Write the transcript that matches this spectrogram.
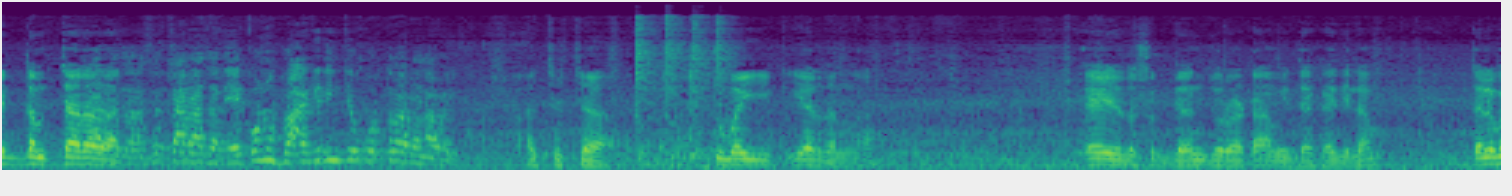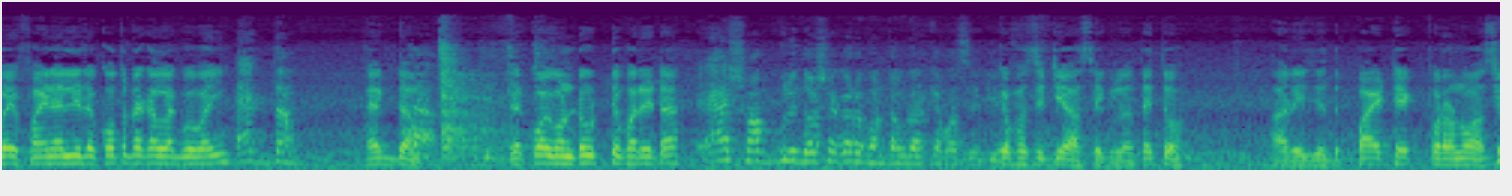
একদম চার হাজার। হাজার চার হাজার। এ কোনো বার্গেনিং কেউ করতে পারবে না ভাই। আচ্ছা আচ্ছা। একটু ভাই ইয়ার দেন না। এই যে দর্শক দেন জোড়াটা আমি দেখাই দিলাম। তাহলে ভাই ফাইনালি এটা কত টাকা লাগবে ভাই? একদম। একদম। হ্যাঁ। এটা কয় ঘণ্টা উঠতে পারে এটা? সবগুলি দশ এগারো ঘণ্টা উড়ার ক্যাপাসিটি ক্যাপাসিটি আছে এগুলা তাই তো? আর এই যে পায়ে টেক পরানো আছে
